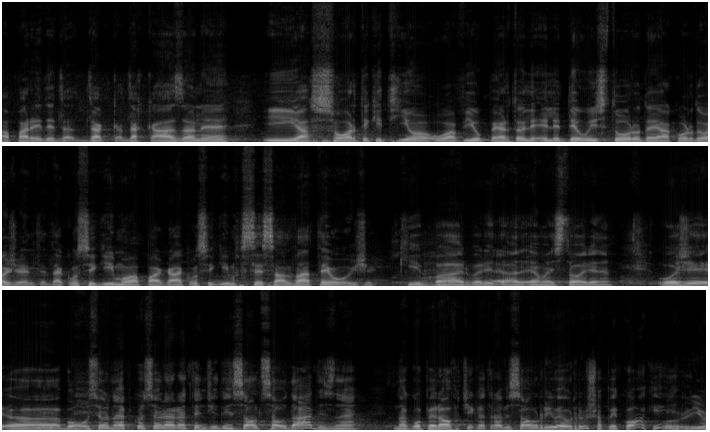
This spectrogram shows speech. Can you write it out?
a parede da, da, da casa, né? E a sorte que tinha o avião perto, ele, ele deu um estouro, daí acordou a gente. Daí conseguimos apagar, conseguimos se salvar até hoje. Que barbaridade, é. uma história, né? Hoje, ah, bom, o senhor na época o senhor era atendido em Salto Saudades, né? Na Cooperalfa, tinha que atravessar o rio, é o rio Chapecó aqui? O Rio,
